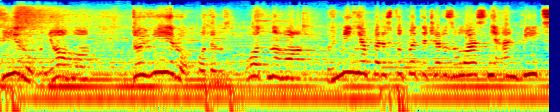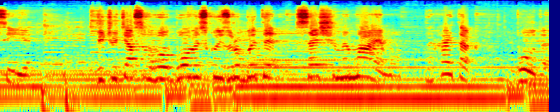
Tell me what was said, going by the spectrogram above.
віру в нього, довіру один в одного, вміння переступити через власні амбіції, відчуття свого обов'язку і зробити все, що ми маємо. Нехай так буде.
